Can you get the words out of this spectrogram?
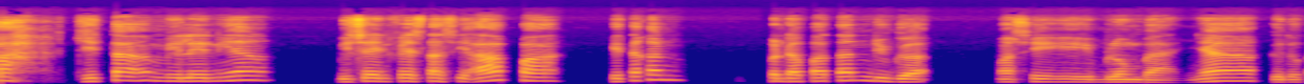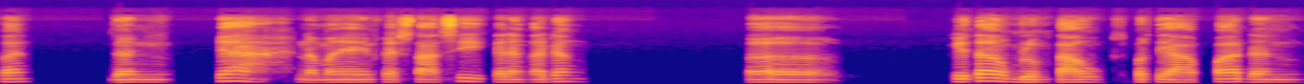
Ah, kita milenial bisa investasi apa? Kita kan pendapatan juga masih belum banyak gitu kan, dan ya namanya investasi kadang-kadang, eee, kita belum tahu seperti apa dan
